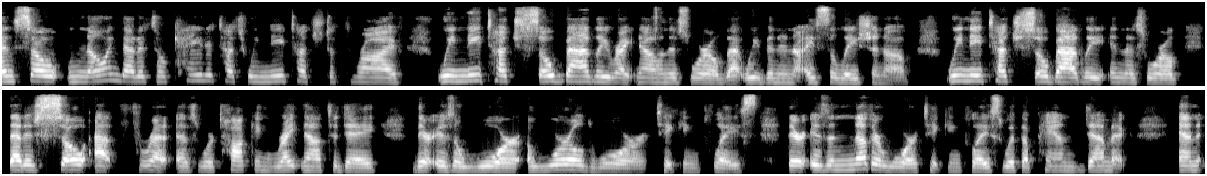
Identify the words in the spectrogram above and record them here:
And so, knowing that it's okay to touch, we need touch to thrive. We need touch so badly right now in this world that we've been in isolation of. We need touch so badly in this world that is so at threat as we're talking right now today. There is a war, a world war taking place. There is another war taking place with a pandemic and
